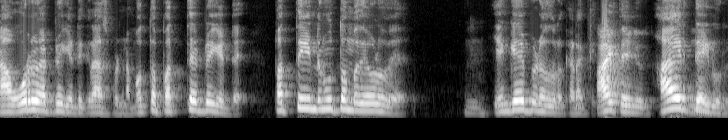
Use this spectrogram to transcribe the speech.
நான் ஒரு அட்வொகேட்டு கிராஸ் பண்ணேன். மொத்தம் பத்து அட்வொகேட்டு பத்து இன்ட்டு நூற்றம்பது எவ்வளவு. எங்கேயே போய்டும் ஒரு கணக்கு? ஆயிரத்தி ஐநூறு ஆயிரத்தி ஐநூறு.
